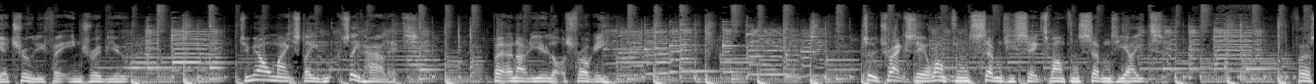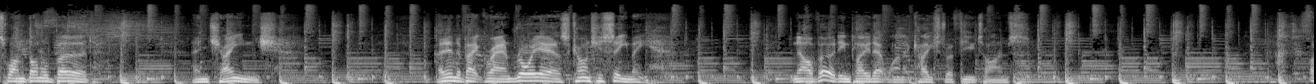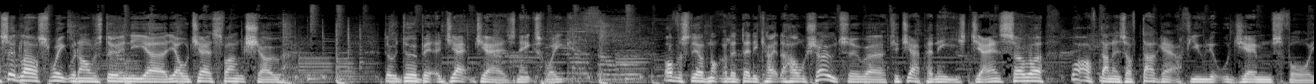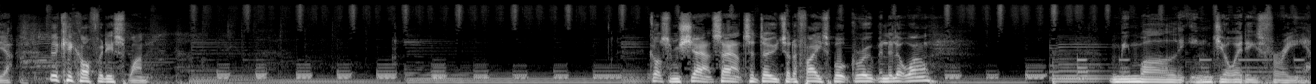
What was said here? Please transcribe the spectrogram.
Yeah, truly fitting tribute to my old mate Steve, Steve Howlett. Better known to you lot as Froggy. Two tracks here, one from 76, one from 78. First one, Donald Byrd and Change. And in the background, Roy Ayers, Can't You See Me? Now, I've heard him play that one at Caister a few times. I said last week when I was doing the uh, the old Jazz Funk show that we'd do a bit of Jap jazz next week. Obviously, I'm not going to dedicate the whole show to uh, to Japanese jazz, so uh, what I've done is I've dug out a few little gems for you. We'll kick off with this one. Got some shouts out to do to the Facebook group in a little while. Meanwhile, enjoy these three.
